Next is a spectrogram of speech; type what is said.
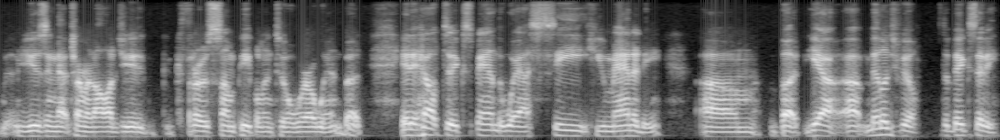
using that terminology throws some people into a whirlwind, but it helped to expand the way I see humanity. Um, but yeah, uh, Milledgeville, the big city.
